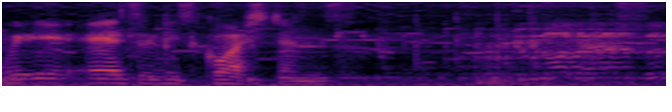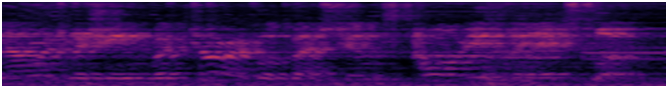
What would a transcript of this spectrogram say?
We answer these questions. Do not ask the knowledge machine rhetorical questions or it will explode.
